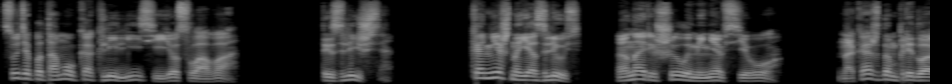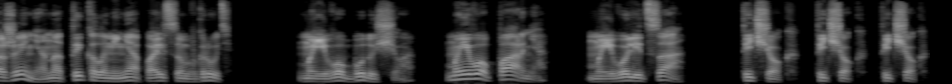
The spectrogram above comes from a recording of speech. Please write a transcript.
судя по тому, как лились ее слова. «Ты злишься». «Конечно, я злюсь. Она решила меня всего. На каждом предложении она тыкала меня пальцем в грудь. Моего будущего, моего парня, моего лица. Тычок, тычок, тычок.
